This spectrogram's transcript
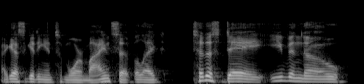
I guess getting into more mindset, but like to this day, even though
